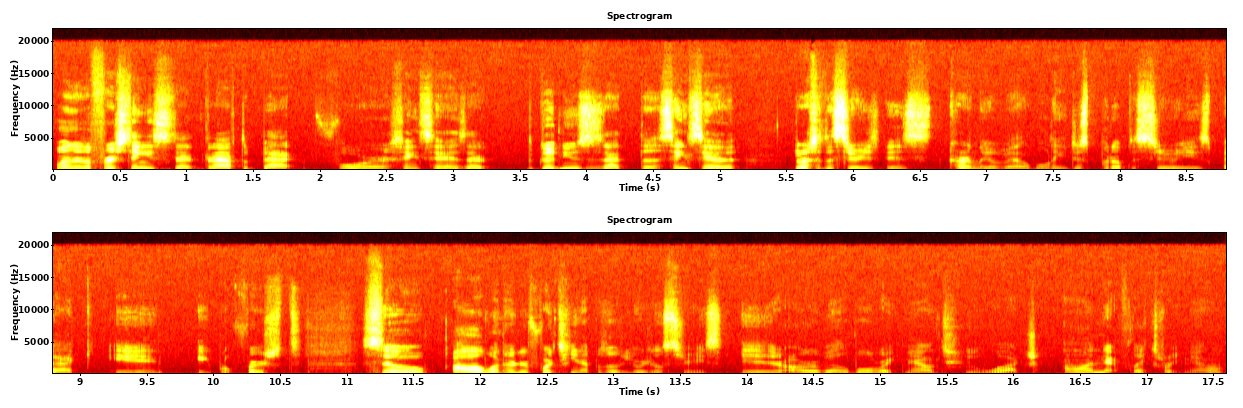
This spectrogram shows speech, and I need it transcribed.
one of the first things that, that I have to bat for Saint Seiya is that the good news is that the Saint Seiya, the rest of the series is currently available. They just put up the series back in April 1st. So, all 114 episodes of the original series are available right now to watch on Netflix right now.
